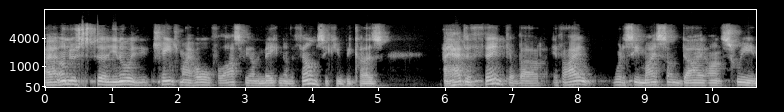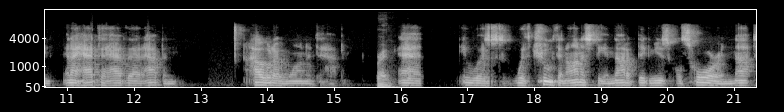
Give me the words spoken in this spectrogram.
I understood, you know, it changed my whole philosophy on the making of the film CQ because I had to think about if I were to see my son die on screen and I had to have that happen, how would I want it to happen? Right. And it was with truth and honesty and not a big musical score and not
